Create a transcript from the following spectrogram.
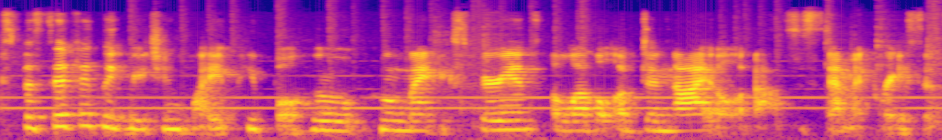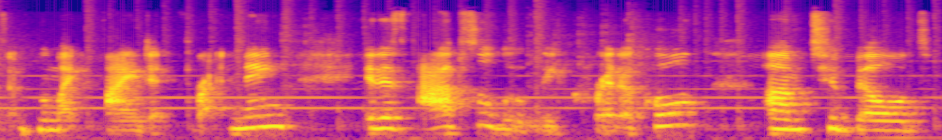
specifically reaching white people who, who might experience a level of denial about systemic racism, who might find it threatening, it is absolutely critical um, to build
